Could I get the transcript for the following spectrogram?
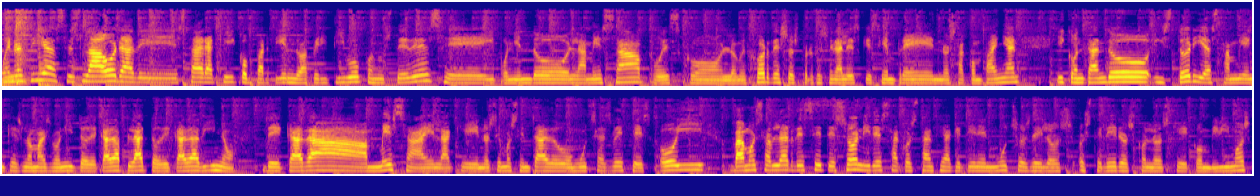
Buenos días, es la hora de estar aquí compartiendo aperitivo con ustedes eh, y poniendo la mesa pues con lo mejor de esos profesionales que siempre nos acompañan y contando historias también, que es lo más bonito, de cada plato, de cada vino, de cada mesa en la que nos hemos sentado muchas veces. Hoy vamos a hablar de ese tesón y de esa constancia que tienen muchos de los hosteleros con los que convivimos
